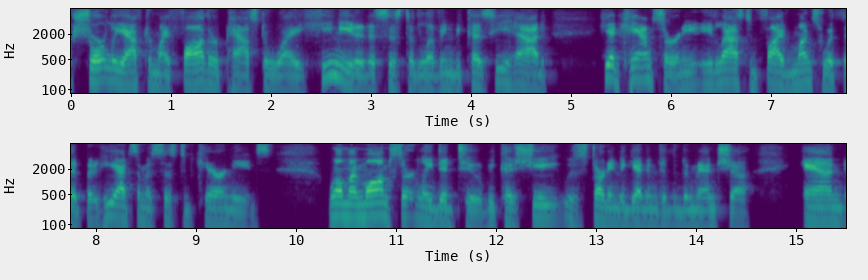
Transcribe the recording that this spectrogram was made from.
shortly after my father passed away, he needed assisted living because he had he had cancer and he, he lasted five months with it, but he had some assisted care needs. Well, my mom certainly did too, because she was starting to get into the dementia. And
